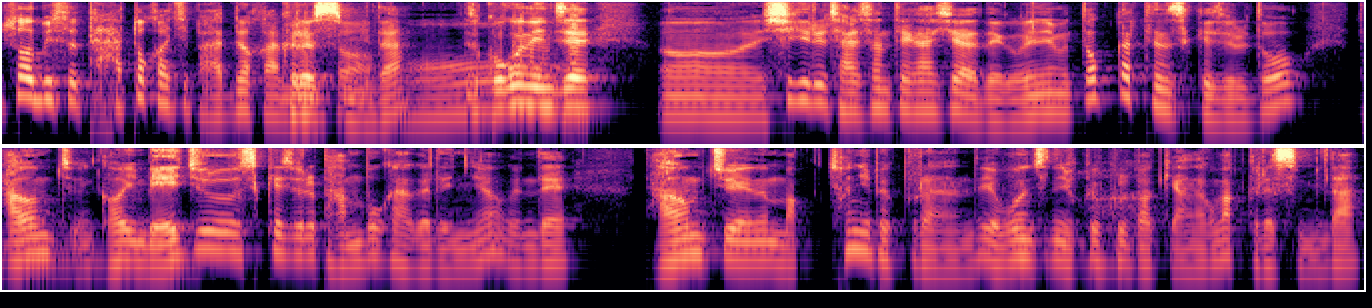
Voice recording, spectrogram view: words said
서비스 다 똑같이 받아가면서 그렇습니다. 오. 그래서 그거는 이제 어 시기를 잘 선택하셔야 되고 왜냐면 똑같은 스케줄도 다음 주 거의 매주 스케줄을 반복하거든요. 근데 다음 주에는 막 1200불 하는데 이번 주는 600불밖에 안 하고 막 그렇습니다.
